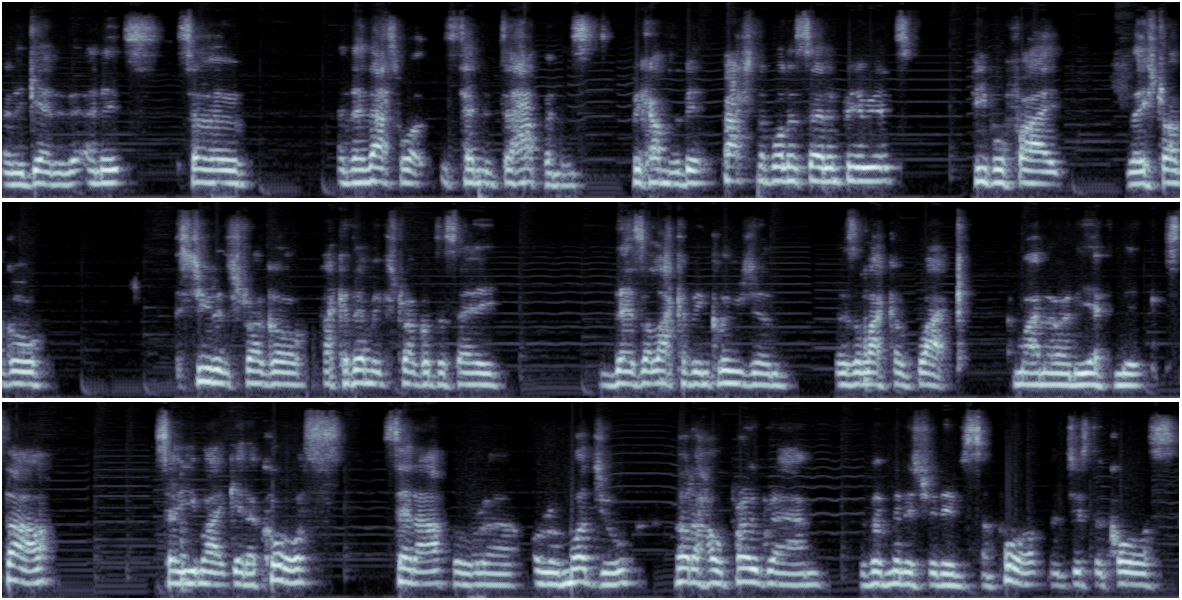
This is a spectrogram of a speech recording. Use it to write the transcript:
And again, and it's so, and then that's what tended to happen. It becomes a bit fashionable in certain periods. People fight, they struggle, students struggle, academics struggle to say there's a lack of inclusion, there's a lack of black minority ethnic staff. So you might get a course set up or a, or a module, not a whole program with administrative support, but just a course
